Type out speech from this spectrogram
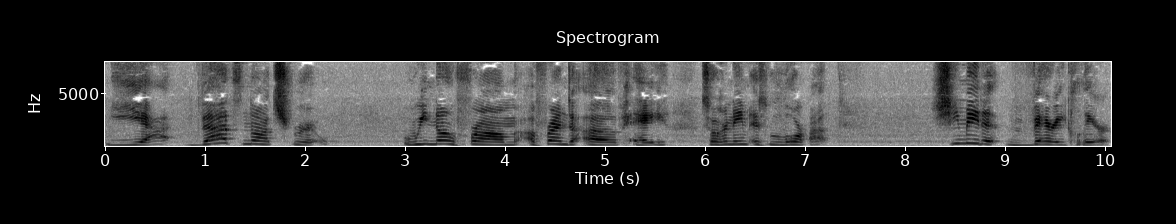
Yeah, that's not true. We know from a friend of Hae, so her name is Laura, she made it very clear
